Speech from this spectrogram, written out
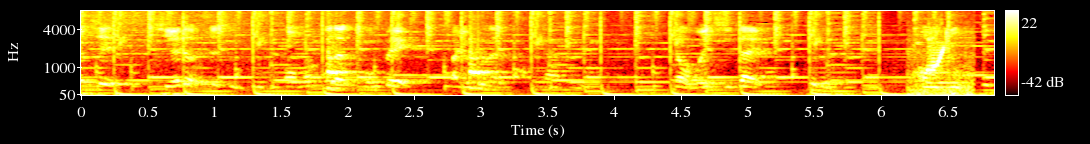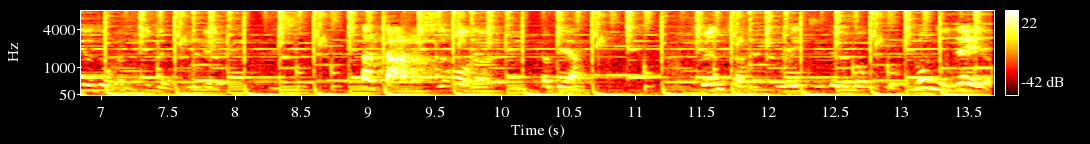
而且斜的四十五度，我们不能驼背，啊也不能下去，要维持在这个 hold 住，这就是我们基本的军队姿势。那打的时候呢，要这样，全程维持这个动作。如果你累了，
